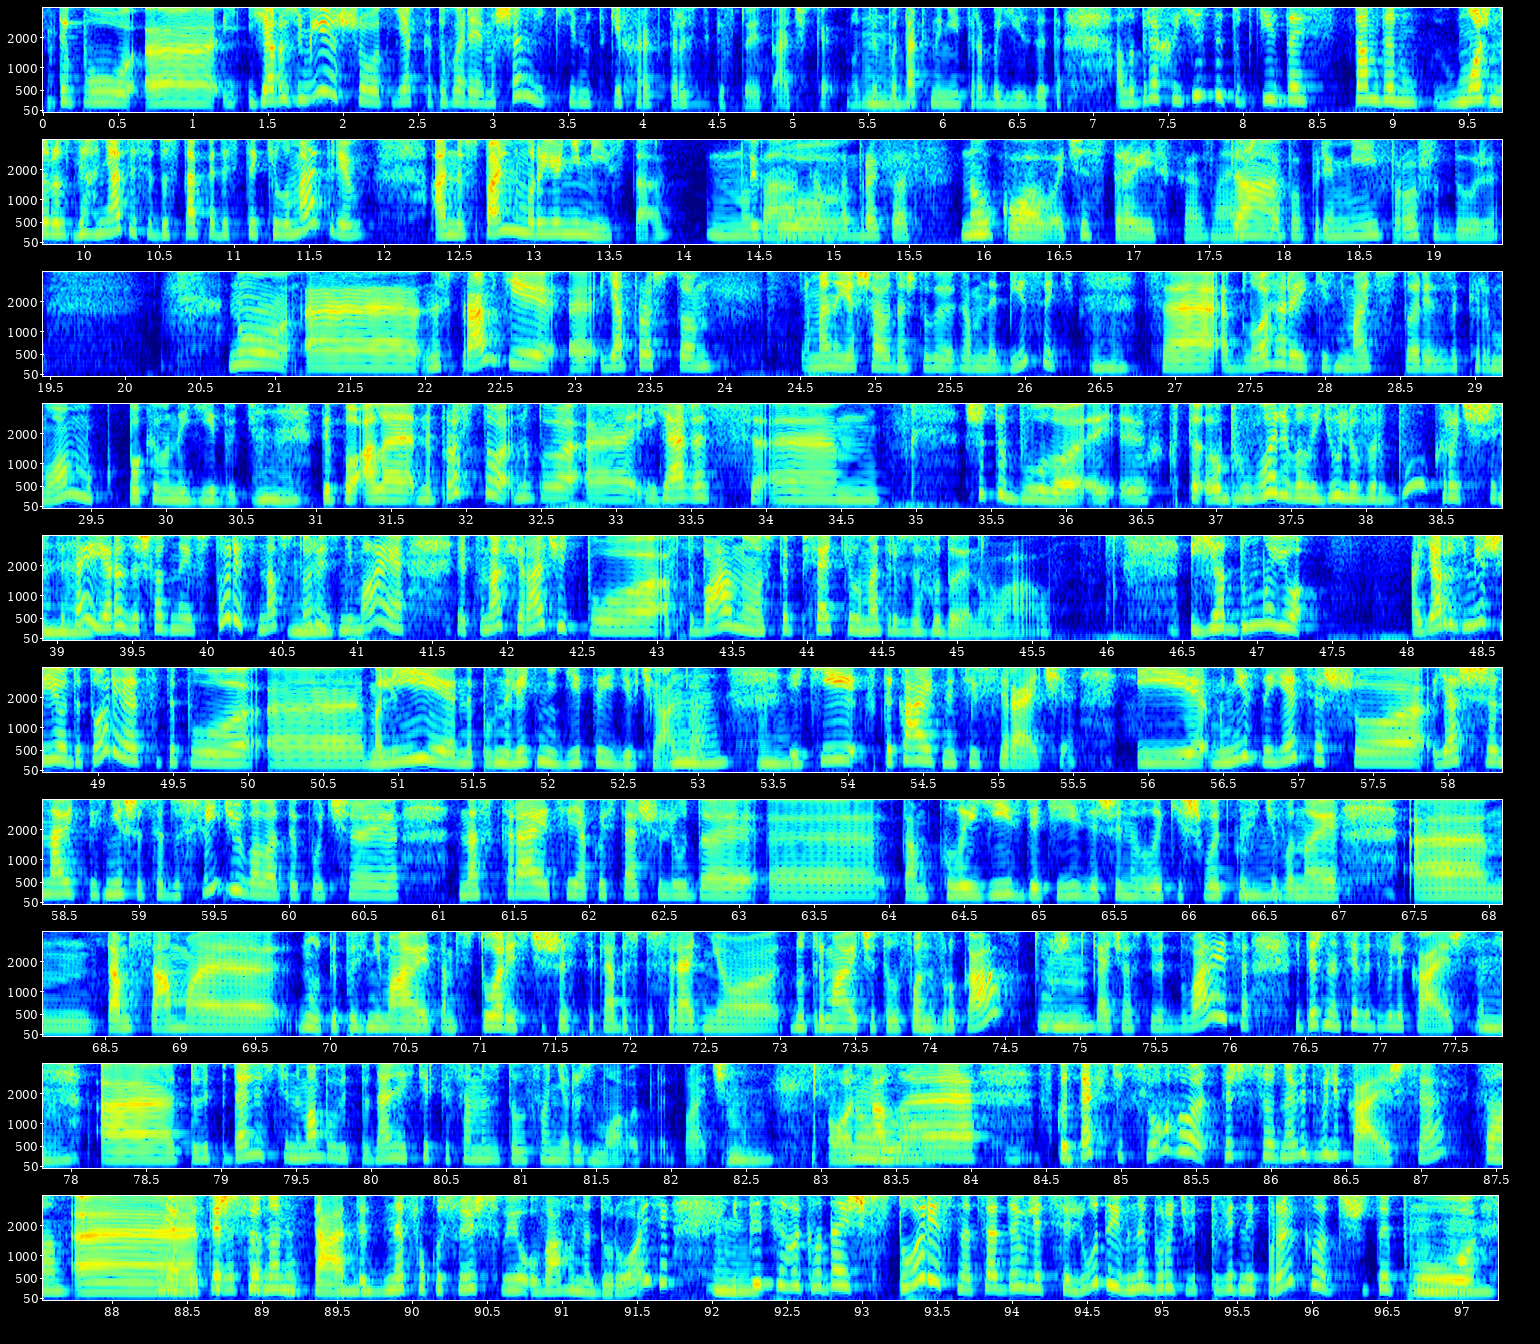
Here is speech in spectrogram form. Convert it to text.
Типу, е, я розумію, що от є категорія машин, які ну такі характеристики в тої тачки. Ну, типу, mm. так на ній треба їздити. Але бляха, їздити тут десь там, де можна розганятися до 150 кілометрів, а не в спальному районі міста. Ну типу... так, там, наприклад, науково чи стрийська, знаєш, да. все по прямій, прошу дуже. Ну е, насправді е, я просто. У мене є ще одна штука, яка мене бісить. Uh-huh. Це блогери, які знімають сторіс за кермом, поки вони їдуть. Uh-huh. Типу, але не просто ну, бо е, я раз. Е, що то було? Е, е, хто обговорювали Юлю Вербу, коротше, щось uh-huh. таке. Я раз зайшла до неї в сторіс, вона в сторіс uh-huh. знімає, як вона херачить по автобану 150 км за годину. Вау. І я думаю, а я розумію, що її аудиторія це, типу, е, малі неповнолітні діти і дівчата, mm-hmm. Mm-hmm. які втикають на ці всі речі. І мені здається, що я ще навіть пізніше це досліджувала. Типу, чи в нас крається якось те, що люди е, там, коли їздять, їздять ще на великій швидкості, mm-hmm. вони е, там саме ну, типу, знімають там сторіс чи щось таке безпосередньо, ну, тримаючи телефон в руках, тому що таке часто відбувається, і ти ж на це відволікаєшся. Е, то відповідальності нема, бо відповідальність тільки саме за телефонні розмови передбачена. От, ну... Але в контексті цього ти ж все одно відволікаєшся. Та. Е, Ні, ти, ти ж все одно та, mm-hmm. ти не фокусуєш свою увагу на дорозі, mm-hmm. і ти це викладаєш в сторіс, на це дивляться люди, і вони беруть відповідний приклад, що, типу, mm-hmm.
